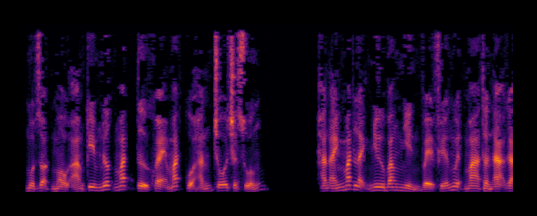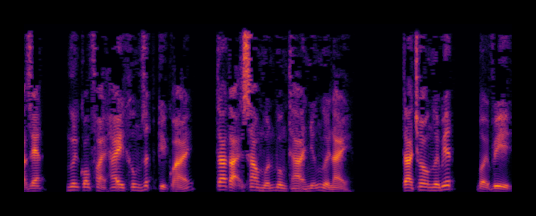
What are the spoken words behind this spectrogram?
một giọt màu ám kim nước mắt từ khỏe mắt của hắn chỗ trượt xuống. Hắn ánh mắt lạnh như băng nhìn về phía nguyệt ma thần ạ gà ngươi có phải hay không rất kỳ quái? Ta tại sao muốn buông tha những người này? Ta cho ngươi biết, bởi vì,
